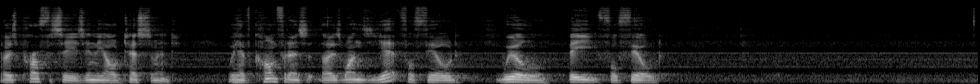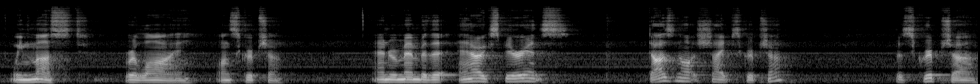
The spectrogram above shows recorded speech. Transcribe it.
those prophecies in the Old Testament. We have confidence that those ones yet fulfilled will be fulfilled. We must rely on Scripture. And remember that our experience does not shape Scripture, but Scripture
